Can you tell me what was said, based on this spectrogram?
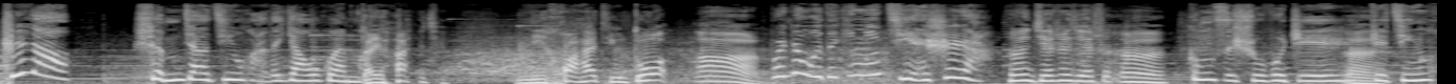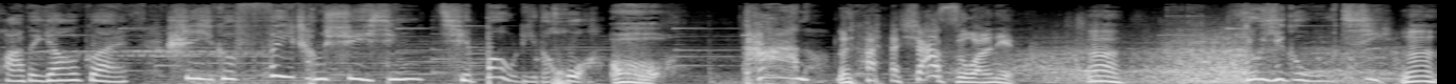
知道什么叫金华的妖怪吗？哎呀，这你话还挺多啊。不是，那我得给你解释啊。嗯，解释解释。嗯，公子殊不知，嗯这金华的妖怪是一个非常血腥且暴力的货。哦，他呢哎呀，吓死我了你。嗯有一个武器，嗯，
